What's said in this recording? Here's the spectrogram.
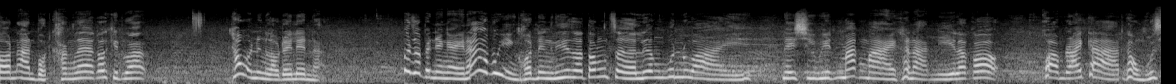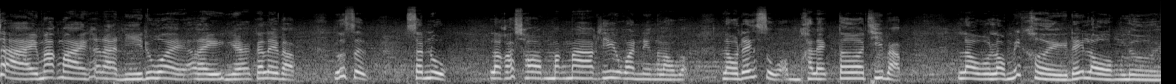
ตอนอ่านบทครั้งแรกก็คิดว่า ถ้าวันหนึ่งเราได้เล่นอะมันจะเป็นยังไงนะผู้หญิงคนหนึ่งที่จะต้องเจอเรื่องวุ่นวายในชีวิตมากมายขนาดนี้แล้วก็ ความร้ายกาจของผู้ชายมากมายขนาดนี้ด้วยอะไรอย่างเงี้ยก็เลยแบบรู้สึกสนุกแล้วก็ชอบมาก ๆ ที่วันหนึ่งเราแบบเราได้สวมคาแรคเตอร์ที่แบบเราเราไม่เคยได้ลองเลย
